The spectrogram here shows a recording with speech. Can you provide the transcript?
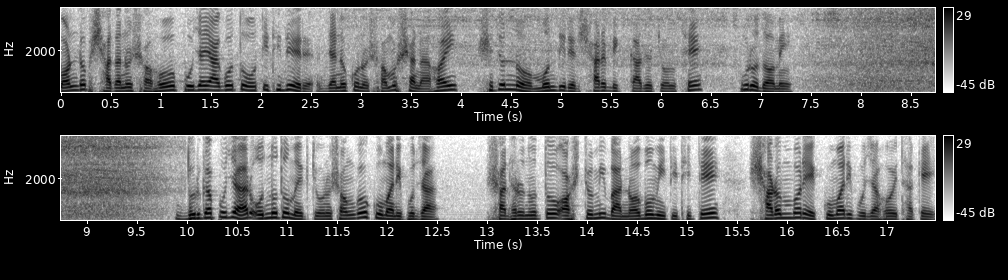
মণ্ডপ সাজানো সহ পূজায় আগত অতিথিদের যেন কোনো সমস্যা না হয়, সেজন্য মন্দিরের সার্বিক কাজও চলছে পুরো পুরোদমে। দুর্গাপূজার অন্যতম একটি অনুষঙ্গ কুমারী পূজা। সাধারণত অষ্টমী বা নবমী তিথিতে সাড়ম্বরে কুমারী পূজা হয়ে থাকে।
